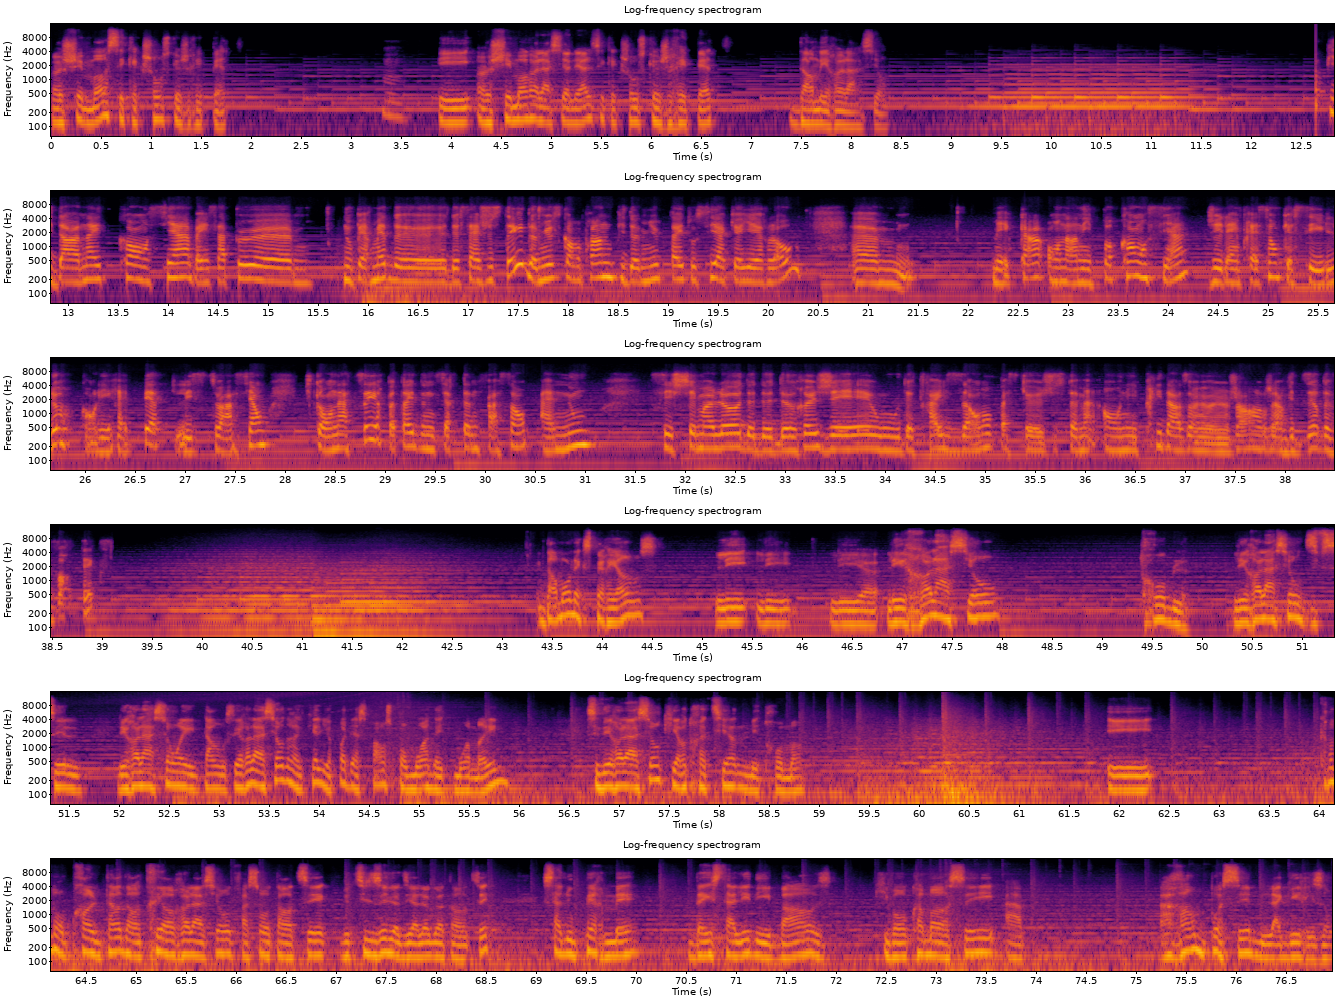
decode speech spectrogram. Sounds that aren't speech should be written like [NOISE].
Un schéma, c'est quelque chose que je répète. Hmm. Et un schéma relationnel, c'est quelque chose que je répète dans mes relations. Puis d'en être conscient, ben ça peut euh, nous permettre de, de s'ajuster, de mieux se comprendre, puis de mieux peut-être aussi accueillir l'autre. Euh, mais quand on n'en est pas conscient, j'ai l'impression que c'est là qu'on les répète, les situations, puis qu'on attire peut-être d'une certaine façon à nous ces schémas-là de, de, rejet ou de trahison parce que justement, on est pris dans un genre, j'ai envie de dire, de vortex. Dans mon expérience, les, les, les, euh, les relations troubles, les relations difficiles, les relations intenses, les relations dans lesquelles il n'y a pas d'espace pour moi d'être moi-même, c'est des relations qui entretiennent mes traumas. Et quand on prend le temps d'entrer en relation de façon authentique, d'utiliser le dialogue authentique, ça nous permet d'installer des bases qui vont commencer à, à rendre possible la guérison.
